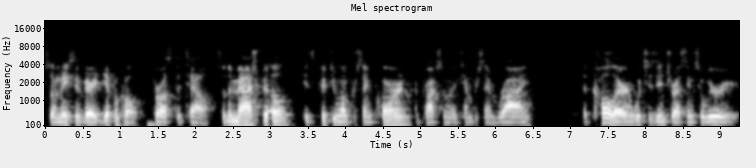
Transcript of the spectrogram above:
so it makes it very difficult for us to tell. So the mash bill is 51% corn, approximately 10% rye. The color, which is interesting, so we were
